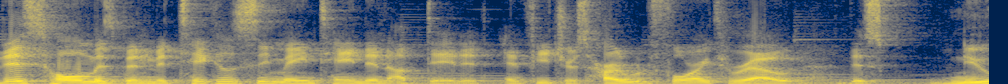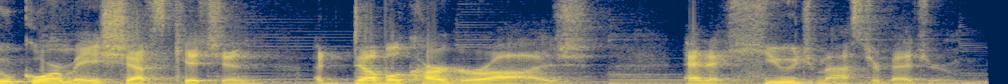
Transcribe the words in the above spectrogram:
This home has been meticulously maintained and updated and features hardwood flooring throughout, this new gourmet chef's kitchen, a double car garage, and a huge master bedroom.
